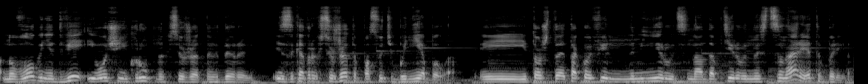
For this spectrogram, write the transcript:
Но в Логане две и очень крупных сюжетных дыры, из-за которых сюжета, по сути, бы не было. И то, что такой фильм номинируется на адаптированный сценарий, это бред.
